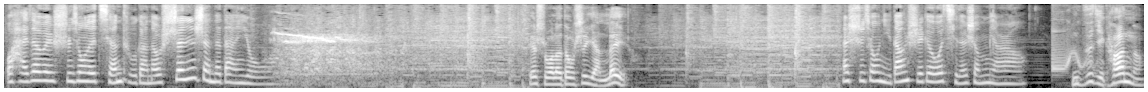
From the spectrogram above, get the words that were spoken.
我还在为师兄的前途感到深深的担忧啊！别说了，都是眼泪啊！那师兄，你当时给我起的什么名啊？你自己看呢，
